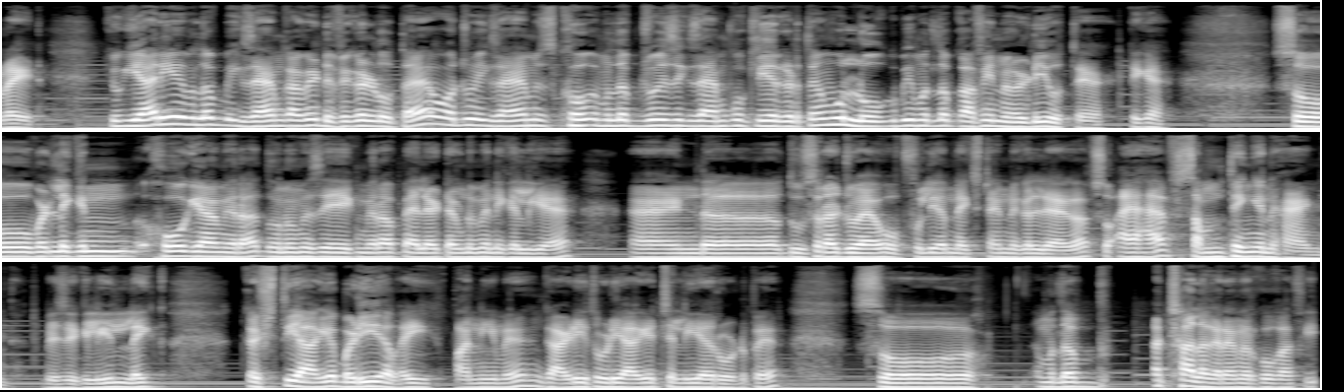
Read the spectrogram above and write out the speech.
राइट क्योंकि यार ये मतलब एग्ज़ाम काफ़ी डिफ़िकल्ट होता है और जो एग्ज़ाम इसको मतलब जो इस एग्ज़ाम को क्लियर करते हैं, वो लोग भी मतलब काफ़ी नर्डी होते हैं, ठीक है? सो बट लेकिन हो गया मेरा दोनों में से एक मेरा पहले अटैम्प्ट में निकल गया है। एंड uh, दूसरा जो है होपफुली अब नेक्स्ट टाइम निकल जाएगा। So I have something in hand basically like कश्ती आगे बढ़ी है भाई पानी में। गाड़ी थोड़ी आगे चली है रोड पे। सो so, मतलब अच्छा लग रहा है मेरे को काफ़ी।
